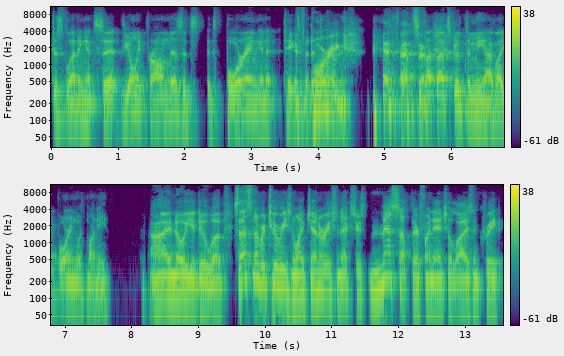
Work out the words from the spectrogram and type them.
just letting it sit. The only problem is it's it's boring and it takes it's a bit of boring. That's a, that, that's good to me. I like boring with money. I know you do. Well, so that's number two reason why Generation Xers mess up their financial lives and create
